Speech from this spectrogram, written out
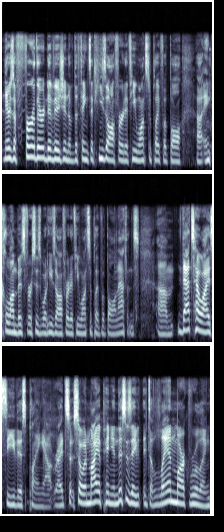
there's a further division of the things that he's offered if he wants to play football uh, in Columbus versus what he's offered if he wants to play football in Athens. Um, that's how I see this playing out, right? So, so in my opinion, this is a it's a landmark ruling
